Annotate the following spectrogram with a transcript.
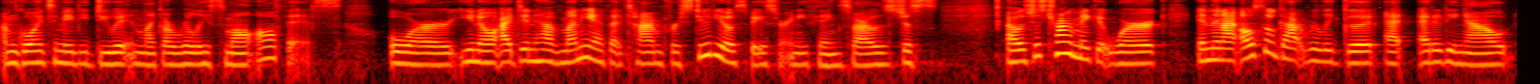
I'm going to maybe do it in like a really small office or you know, I didn't have money at that time for studio space or anything, so I was just I was just trying to make it work. And then I also got really good at editing out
